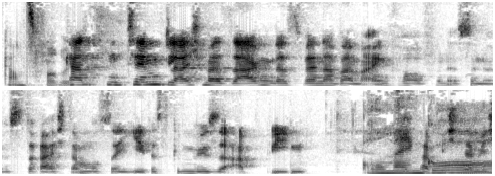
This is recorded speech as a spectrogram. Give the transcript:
Ganz verrückt. Kannst du Tim gleich mal sagen, dass wenn er beim Einkaufen ist in Österreich, dann muss er jedes Gemüse abwiegen. Oh mein Gott. Nämlich,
